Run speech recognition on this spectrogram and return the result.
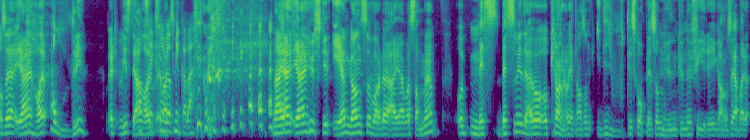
Altså, jeg, jeg har aldri Hvis jeg Hatt sex når du har sminka deg. Nei, jeg, jeg husker en gang så var det ei jeg var sammen med, og mest, best som vi drev og, og krangla om et eller annet sånn idiotisk opplegg som hun kunne fyre i gang, så jeg bare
